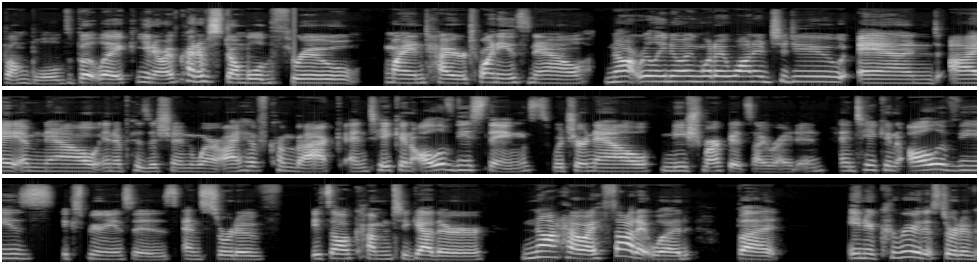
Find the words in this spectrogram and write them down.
bumbled, but like, you know, I've kind of stumbled through my entire 20s now, not really knowing what I wanted to do. And I am now in a position where I have come back and taken all of these things, which are now niche markets I write in, and taken all of these experiences and sort of it's all come together not how I thought it would, but in a career that sort of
